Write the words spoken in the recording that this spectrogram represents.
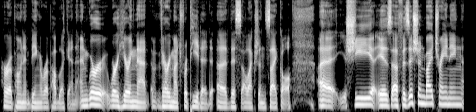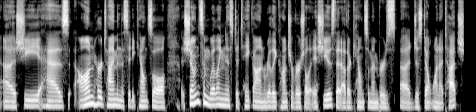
her opponent being a Republican. And we're we're hearing that very much repeated uh, this election cycle. Uh, she is a physician by training. Uh, she has, on her time in the city council, shown some willingness to take on really controversial issues that other council members uh, just don't want to touch.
